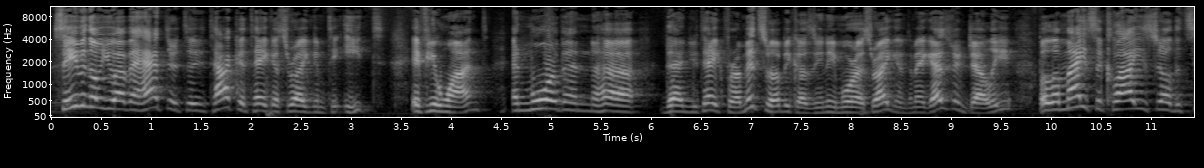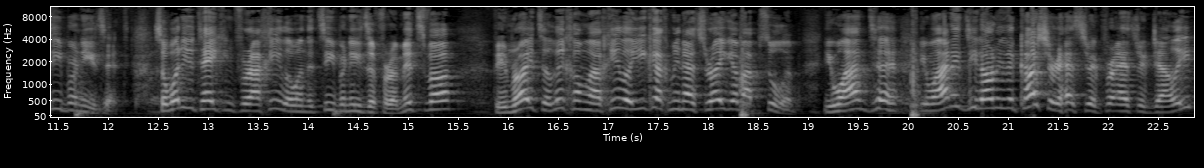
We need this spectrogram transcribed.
So even though you have a hatter to taka take a sroigim to eat if you want, and more than uh, than you take for a mitzvah because you need more esrogim to make esrog jelly. But lamaisa klal yisrael the tzibur needs it. So what are you taking for achila when the tzibur needs it for a mitzvah? You want to, you want it, you don't need a kosher esrog for esrog jelly.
